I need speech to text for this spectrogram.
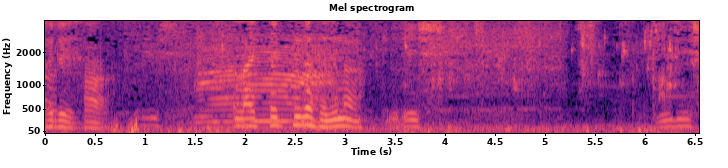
চল্লিশ। হ্যাঁ। লাইট টাইট ঠিক আছে কি না? তিরিশ। তিরিশ।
